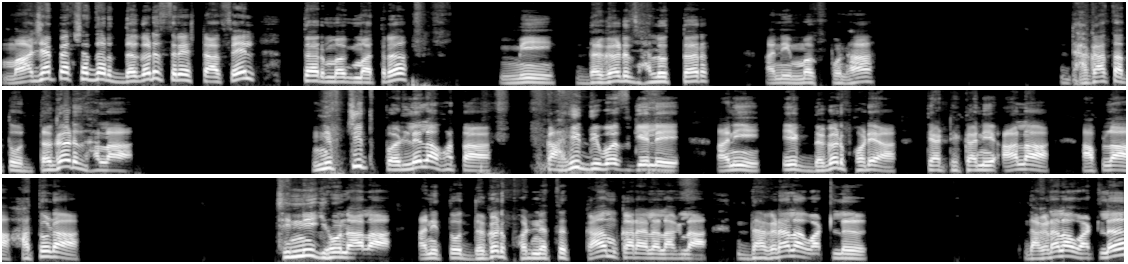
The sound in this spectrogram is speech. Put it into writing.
माझ्यापेक्षा जर दगड श्रेष्ठ असेल तर मग मात्र मी दगड झालो तर आणि मग पुन्हा ढगाचा तो दगड झाला. निश्चित पडलेला होता. काही दिवस गेले आणि एक दगड फोड्या त्या ठिकाणी आला. आपला हातोडा छिन्नी घेऊन आला आणि तो दगड फोडण्याचं काम करायला लागला. दगडाला वाटलं दगडाला वाटलं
